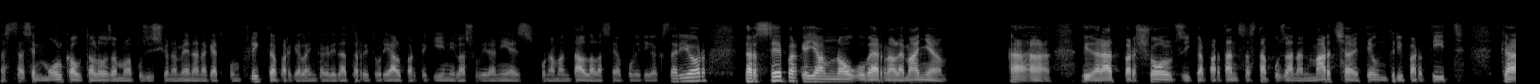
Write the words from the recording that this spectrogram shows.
està sent molt cautelós amb el posicionament en aquest conflicte perquè la integritat territorial per Pequín i la sobirania és fonamental de la seva política exterior. Tercer, perquè hi ha un nou govern a Alemanya eh, liderat per Scholz i que, per tant, s'està posant en marxa. Té un tripartit que,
